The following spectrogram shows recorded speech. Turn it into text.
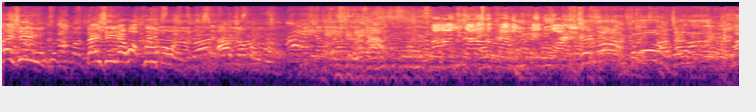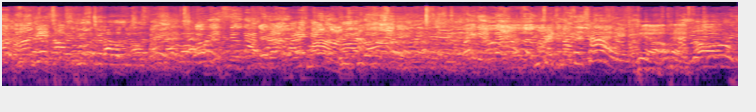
Beijing, Beijing, that what pretty boy. I'll jump on you. Uh-uh, you're not on the panel. You can't do all that. Come on, J-Lo. You can't talk to you until that was disrespectful. That's mine. You taking over his house. Yeah, okay. Um,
